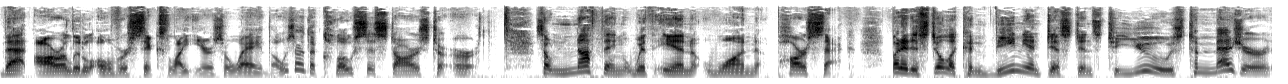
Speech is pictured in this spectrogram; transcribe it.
that are a little over six light years away. Those are the closest stars to Earth. So nothing within one parsec, but it is still a convenient distance to use to measure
